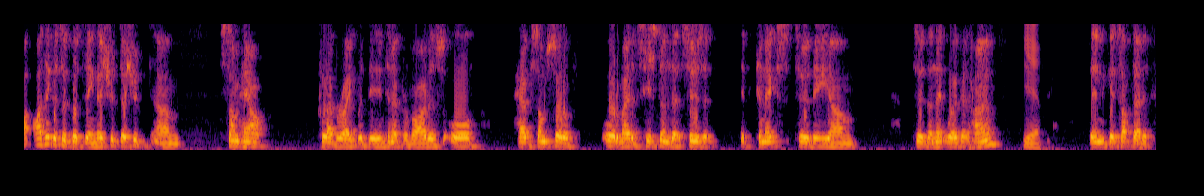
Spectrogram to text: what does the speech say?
I, I think it's a good thing. They should they should um, somehow collaborate with the internet providers or have some sort of automated system that as soon as it, it connects to the um, to the network at home, yeah, then it gets updated.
